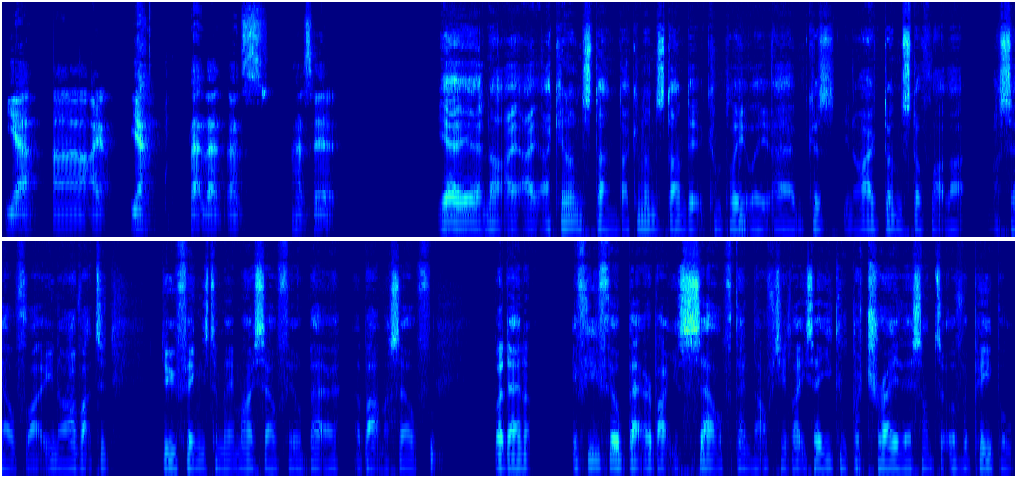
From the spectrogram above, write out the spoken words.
yeah, uh, I yeah, that that that's that's it. Yeah, yeah, no, I, I, can understand. I can understand it completely because um, you know I've done stuff like that myself. Like you know I've had to do things to make myself feel better about myself. But then, if you feel better about yourself, then obviously, like you say, you can portray this onto other people.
